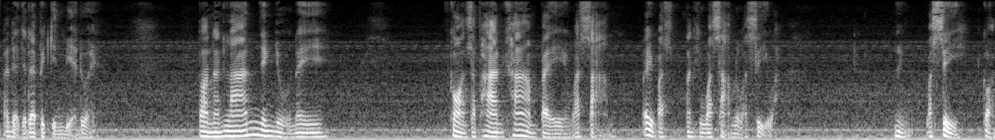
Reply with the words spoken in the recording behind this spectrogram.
แล้วเดี๋ยวจะได้ไปกินเบียร์ด้วย ตอนนั้นร้านยังอยู่ในก่อนสะพานข้ามไปวัดสามเอ้ยวัดมันคือวัดสามหรือวัดสี่วะหนึ่งวัดสี่ก่อน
